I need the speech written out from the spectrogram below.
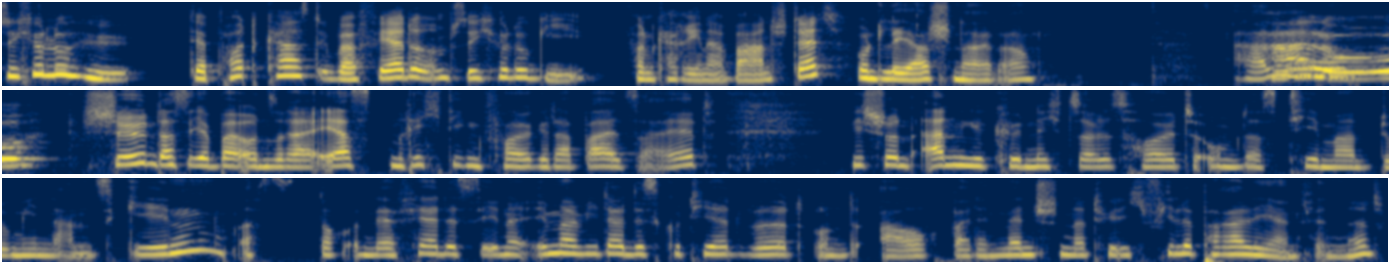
Psychologie, der Podcast über Pferde und Psychologie von Carina Warnstedt und Lea Schneider. Hallo. Hallo. Schön, dass ihr bei unserer ersten richtigen Folge dabei seid. Wie schon angekündigt, soll es heute um das Thema Dominanz gehen, was doch in der Pferdeszene immer wieder diskutiert wird und auch bei den Menschen natürlich viele Parallelen findet.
